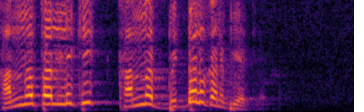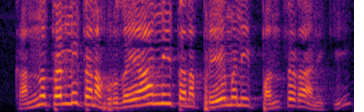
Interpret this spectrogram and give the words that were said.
కన్న తల్లికి కన్న బిడ్డలు కనిపించట్లే. కన్న తల్లి తన హృదయాన్ని తన ప్రేమని పంచడానికి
